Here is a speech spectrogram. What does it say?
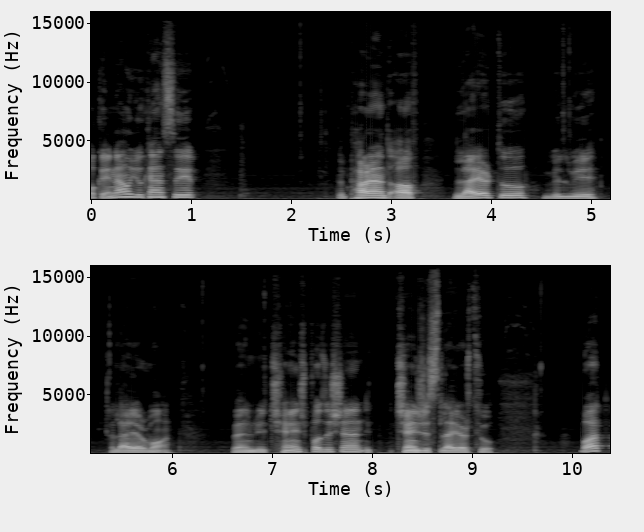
Okay now you can see the parent of layer 2 will be layer 1 when we change position it changes layer 2 but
